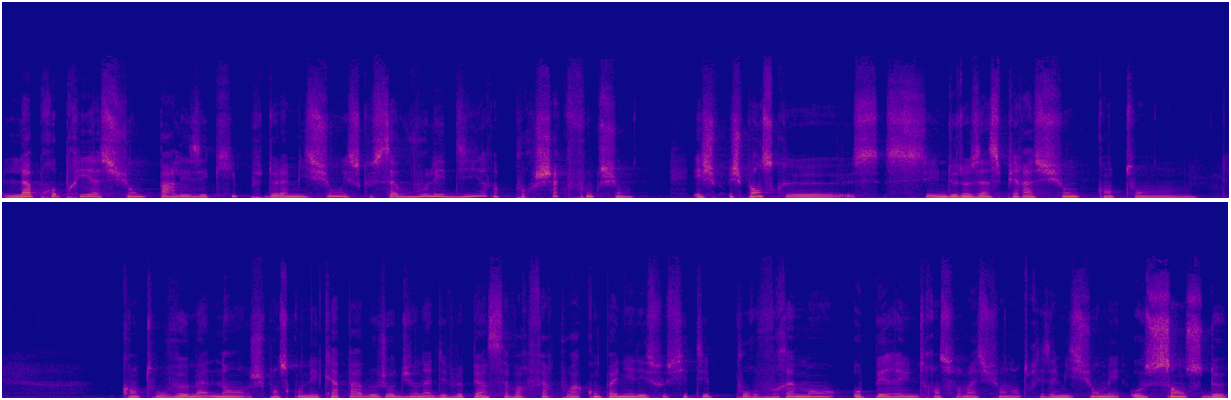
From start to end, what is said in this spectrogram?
l'appropriation par les équipes de la mission et ce que ça voulait dire pour chaque fonction. Et je, pense que c'est une de nos inspirations quand on, quand on veut maintenant, je pense qu'on est capable aujourd'hui, on a développé un savoir-faire pour accompagner les sociétés pour vraiment opérer une transformation d'entreprise à mission, mais au sens de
